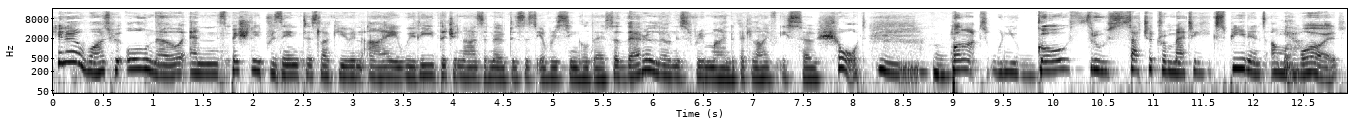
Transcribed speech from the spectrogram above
You know what? We all know, and especially presenters like you and I, we read the Janaza notices every single day. So that alone is a reminder that life is so short. Hmm. But when you go through such a traumatic experience, oh my yeah. word,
